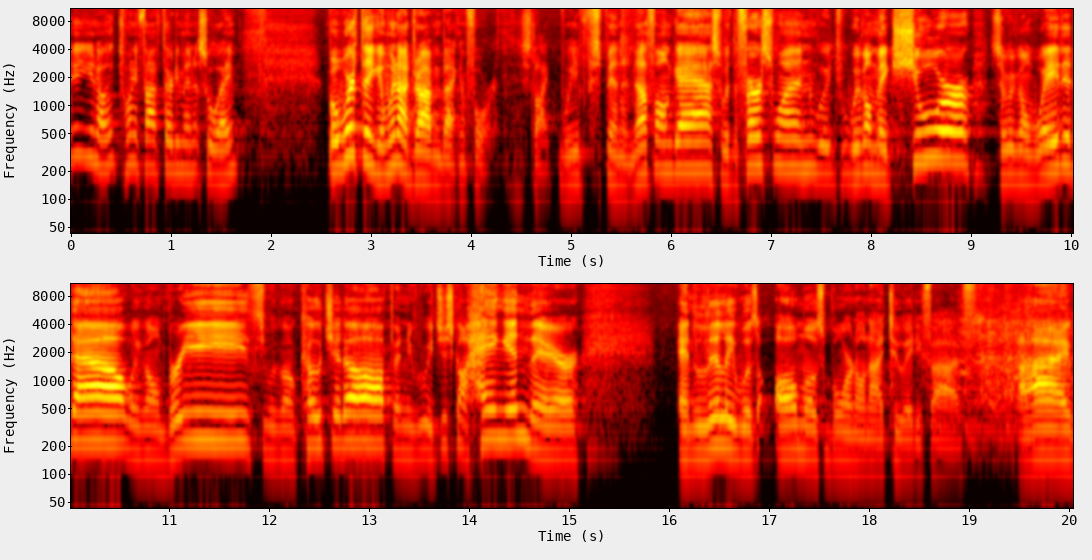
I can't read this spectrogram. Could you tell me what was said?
you know, 25, 30 minutes away. But we're thinking we're not driving back and forth. It's like we've spent enough on gas with the first one. We're going to make sure, so we're going to wait it out. We're going to breathe. We're going to coach it up, and we're just going to hang in there. And Lily was almost born on I 285. I,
